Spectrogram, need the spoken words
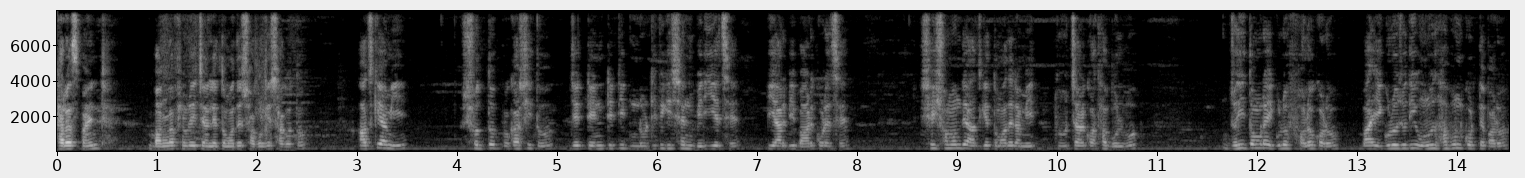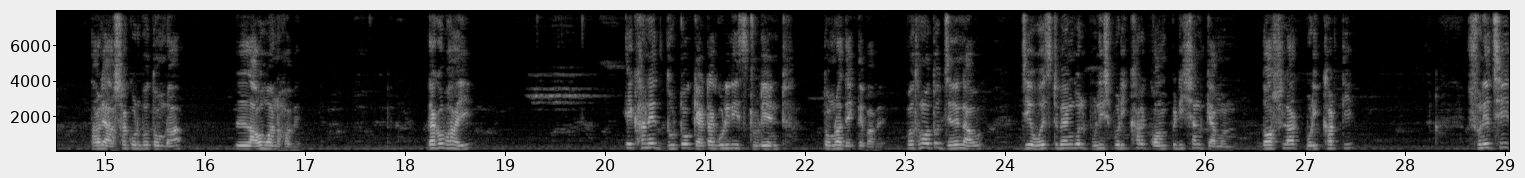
হ্যালো পয়েন্ট বাংলা ফ্যামিলি চ্যানেলে তোমাদের সকলকে স্বাগত। আজকে আমি সদ্য প্রকাশিত যে টেন্টেটিভ নোটিফিকেশান বেরিয়েছে পিআরবি বার করেছে, সেই সম্বন্ধে আজকে তোমাদের আমি দু চার কথা বলব। যদি তোমরা এগুলো ফলো করো বা এগুলো যদি অনুধাবন করতে পারো, তাহলে আশা করব তোমরা লাভবান হবে। দেখো ভাই, এখানে দুটো ক্যাটাগরির স্টুডেন্ট তোমরা দেখতে পাবে। প্রথমত জেনে নাও যে ওয়েস্ট বেঙ্গল পুলিশ পরীক্ষার কম্পিটিশান কেমন? দশ লাখ পরীক্ষার্থী শুনেছি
